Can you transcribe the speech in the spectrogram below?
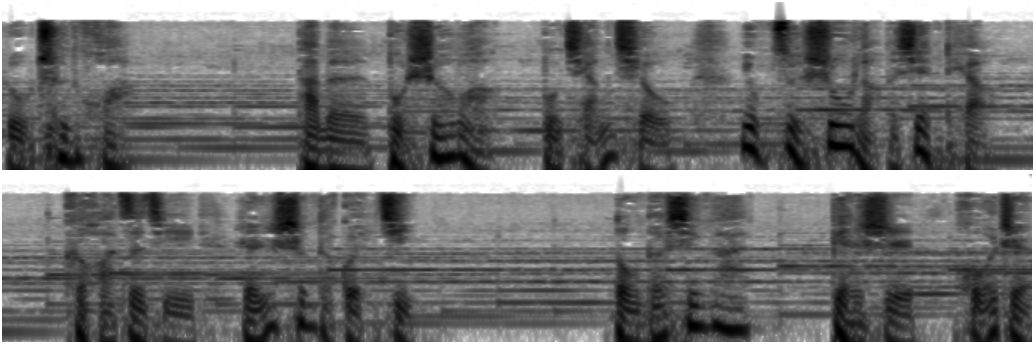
如春花。他们不奢望，不强求，用最疏朗的线条，刻画自己人生的轨迹。懂得心安，便是活着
